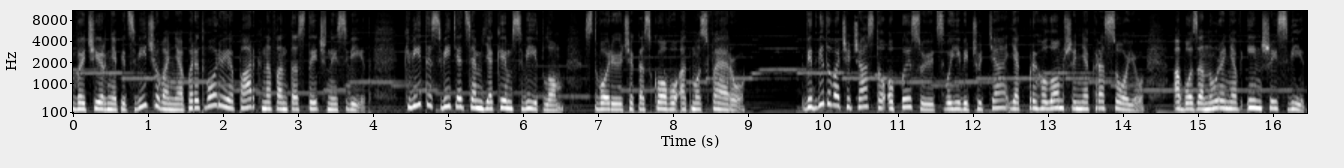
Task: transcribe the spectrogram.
Вечірнє підсвічування перетворює парк на фантастичний світ. Квіти світяться м'яким світлом, створюючи казкову атмосферу. Відвідувачі часто описують свої відчуття як приголомшення красою або занурення в інший світ.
